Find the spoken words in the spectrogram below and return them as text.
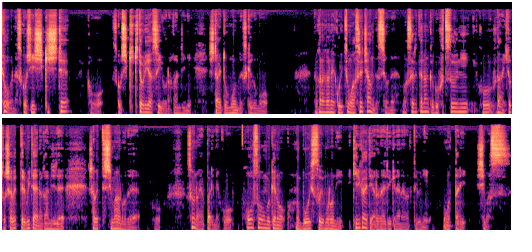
今日はね、少し意識して、こう、少し聞き取りやすいような感じにしたいと思うんですけども、なかなかね、こういつも忘れちゃうんですよね。忘れてなんかこう普通に、こう普段人と喋ってるみたいな感じで喋ってしまうので、こうそういうのはやっぱりね、こう、放送向けのボイスというものに切り替えてやらないといけないなっていうふうに思ったりします。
